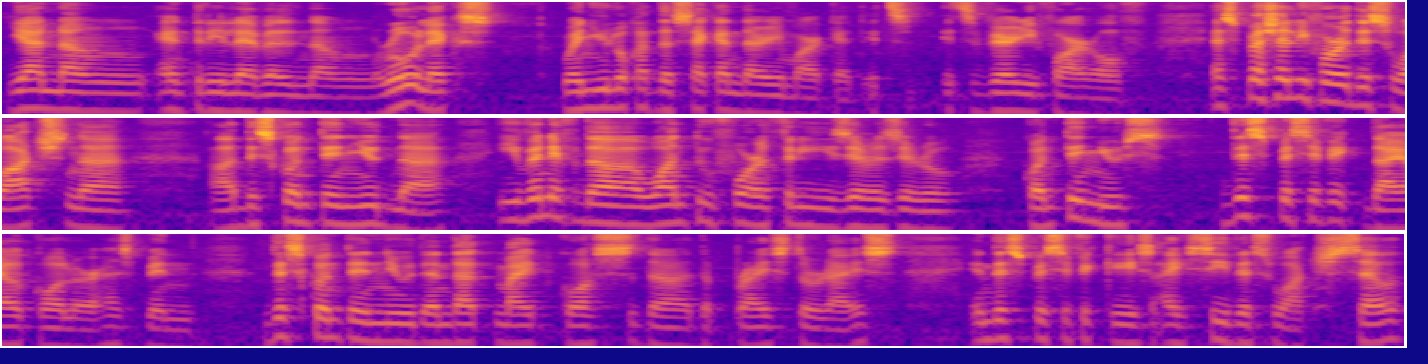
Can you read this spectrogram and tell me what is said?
yan ang entry level ng Rolex. When you look at the secondary market, it's it's very far off. Especially for this watch na uh, discontinued na, even if the 124300 continues, this specific dial color has been discontinued and that might cause the, the price to rise. In this specific case, I see this watch sell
